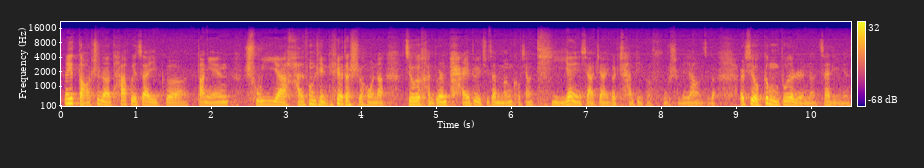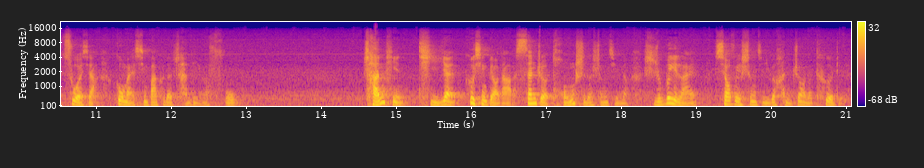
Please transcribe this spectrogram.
那也导致呢，它会在一个大年初一啊，寒风凛冽的时候呢，就有很多人排队去在门口想体验一下这样一个产品和服务什么样子的，而且有更多的人呢在里面坐下购买星巴克的产品和服务。产品体验、个性表达三者同时的升级呢，是未来消费升级一个很重要的特点。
